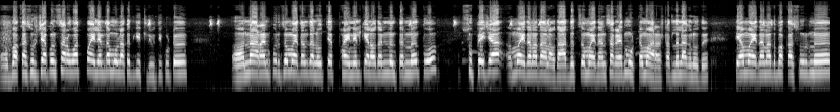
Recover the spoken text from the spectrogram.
बकासूरची आपण सर्वात पहिल्यांदा मुलाखत घेतली होती कुठं नारायणपूरचं मैदान झालं होतं त्यात फायनल केला होता आणि नंतरनं तो सुपेच्या मैदानात आला होता. आदतचं मैदान सगळ्यात मोठं महाराष्ट्रातलं लागलं होतं. त्या मैदानात बकासूरनं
